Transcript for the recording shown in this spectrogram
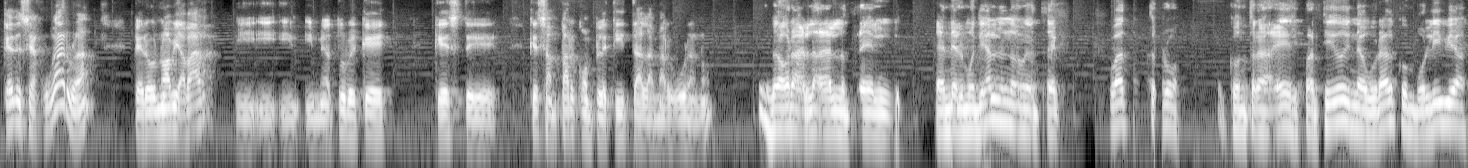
quédese a jugar, ¿verdad? Pero no había bar y, me tuve que, este, que zampar completita la amargura, ¿no? Ahora, el, en el Mundial del 94 contra el partido inaugural con Bolivia,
